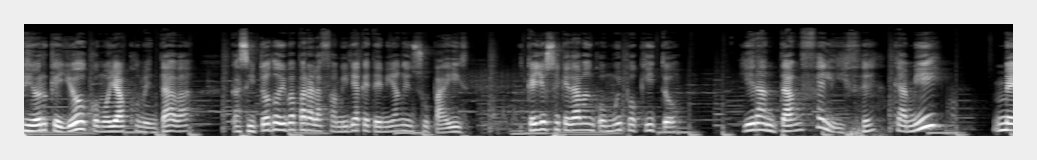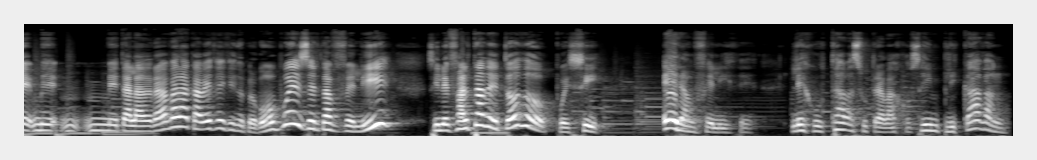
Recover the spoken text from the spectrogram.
peor que yo, como ya os comentaba, casi todo iba para la familia que tenían en su país, que ellos se quedaban con muy poquito y eran tan felices que a mí me, me, me taladraba la cabeza diciendo, pero ¿cómo puede ser tan feliz? Si le falta de todo. Pues sí, eran felices, les gustaba su trabajo, se implicaban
